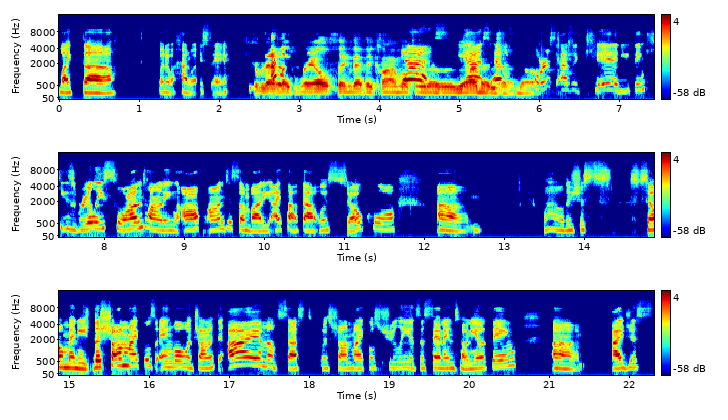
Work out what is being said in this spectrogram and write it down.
like the what do how do I say? Remember that like rail thing that they climb yes, up or whatever? Yeah, yes, and of course, as a kid, you think he's really swantoning off onto somebody. I thought that was so cool. Um, wow, there's just so many. The Shawn Michaels angle with Jonathan. I am obsessed with Shawn Michaels. Truly, it's a San Antonio thing. Um, I just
